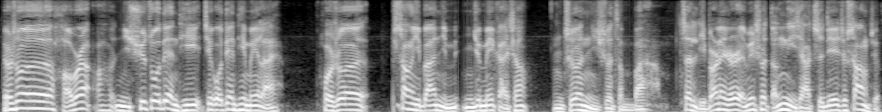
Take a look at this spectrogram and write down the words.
比如说，好不容易啊你去坐电梯，结果电梯没来，或者说上一班你你就没赶上，你这你说怎么办？这里边那人也没说等你一下，直接就上去了。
